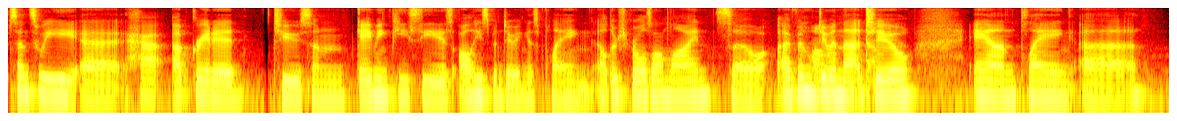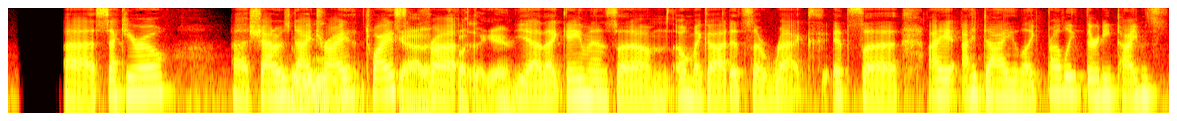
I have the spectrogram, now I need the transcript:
since we uh ha- upgraded to some gaming PCs, all he's been doing is playing Elder Scrolls Online. So I've been doing that too, and playing uh uh Sekiro. Uh, Shadows Die Ooh. tri- twice. Fra- Fuck that game. Yeah, that game is um oh my god, it's a wreck. It's uh I I die like probably 30 times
